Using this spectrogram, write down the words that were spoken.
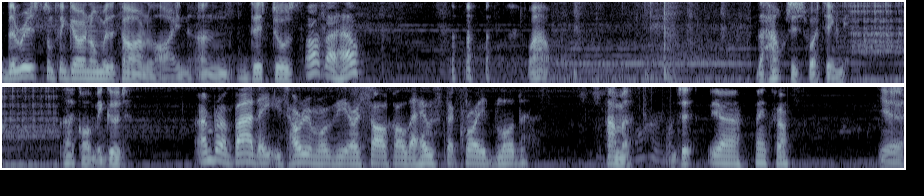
There is something going on with the timeline, and this does. What the hell? Wow. The house is sweating. That can't be good. I remember a bad 80s horror movie I saw called The House That Cried Blood. Hammer, wasn't it? Yeah, I think so. Yeah,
